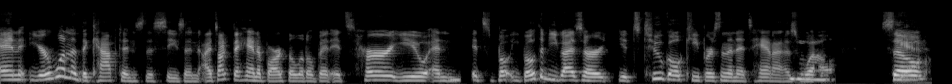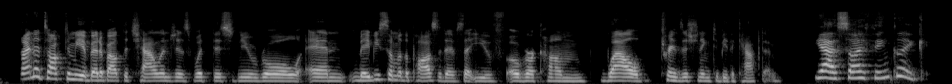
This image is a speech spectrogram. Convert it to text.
And you're one of the captains this season. I talked to Hannah Barth a little bit. It's her, you, and it's both both of you guys are it's two goalkeepers and then it's Hannah as mm-hmm. well. So yeah kind of talk to me a bit about the challenges with this new role and maybe some of the positives that you've overcome while transitioning to be the captain. Yeah, so I think like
